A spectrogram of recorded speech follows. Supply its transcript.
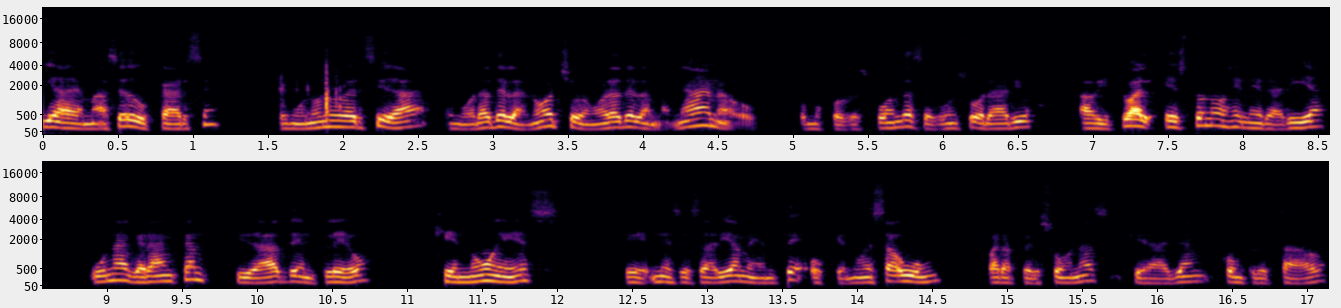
y además educarse en una universidad en horas de la noche o en horas de la mañana o como corresponda según su horario habitual. Esto nos generaría una gran cantidad de empleo que no es eh, necesariamente o que no es aún para personas que hayan completado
